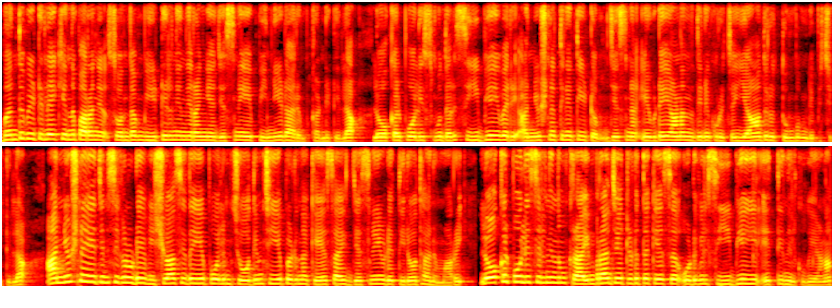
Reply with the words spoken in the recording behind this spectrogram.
ബന്ധുവീട്ടിലേക്കെന്ന് പറഞ്ഞ് സ്വന്തം വീട്ടിൽ നിന്നിറങ്ങിയ ജസ്നയെ പിന്നീടാരും കണ്ടിട്ടില്ല. ലോക്കൽ പോലീസ് മുതൽ സി ബി ഐ വരെ അന്വേഷണത്തിനെത്തിയിട്ടും ജസ്ന എവിടെയാണെന്നതിനെക്കുറിച്ച് യാതൊരു തുമ്പും ലഭിച്ചിട്ടില്ല. അന്വേഷണ ഏജൻസികളുടെ വിശ്വാസ്യതയെ പോലും ചോദ്യം ചെയ്യപ്പെടുന്ന കേസായി ജസ്നയുടെ തിരോധാനം മാറി. ലോക്കൽ പോലീസിൽ നിന്നും ക്രൈംബ്രാഞ്ച് ഏറ്റെടുത്ത കേസ് ഒടുവിൽ സി ബി ഐയിൽ എത്തി നിൽക്കുകയാണ്.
